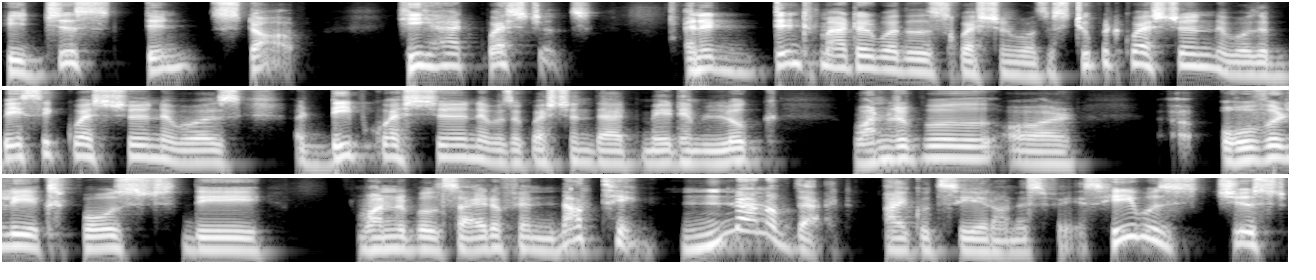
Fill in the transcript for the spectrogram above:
He just didn't stop. He had questions. And it didn't matter whether this question was a stupid question, it was a basic question, it was a deep question, it was a question that made him look vulnerable or uh, overly exposed the vulnerable side of him. Nothing, none of that. I could see it on his face. He was just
